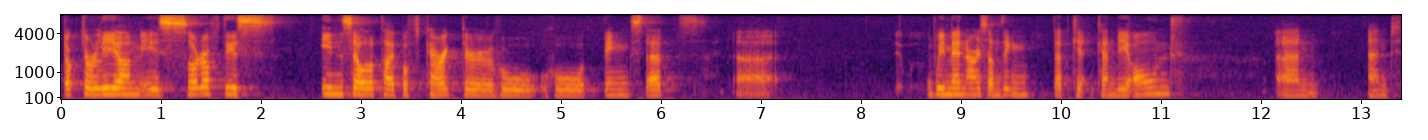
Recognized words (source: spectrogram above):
Dr. Leon is sort of this incel type of character who who thinks that uh, women are something that can, be owned and and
